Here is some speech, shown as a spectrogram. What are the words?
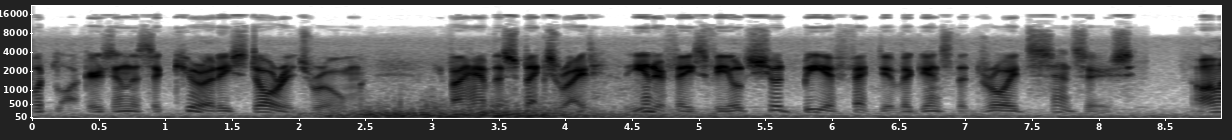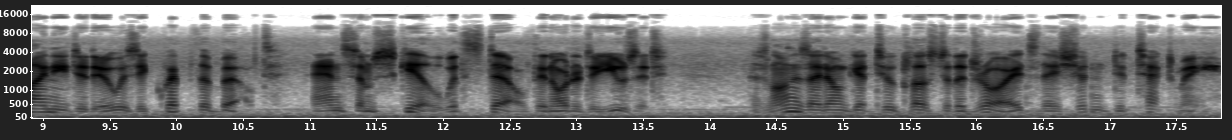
footlockers in the security storage room. If I have the specs right, the interface field should be effective against the droid sensors. All I need to do is equip the belt, and some skill with stealth in order to use it. As long as I don't get too close to the droids, they shouldn't detect me.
